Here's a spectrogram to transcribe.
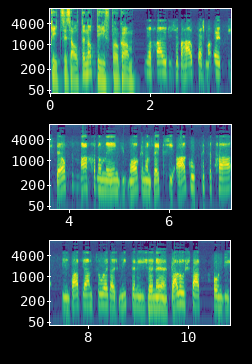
gibt es ein Alternativprogramm. Wir freuen uns überhaupt, dass wir etwas dürfen machen und wir haben heute Morgen um 6 Uhr angeguckt beim Fadian zu, da ist mitten in schöner Gallustadt und es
